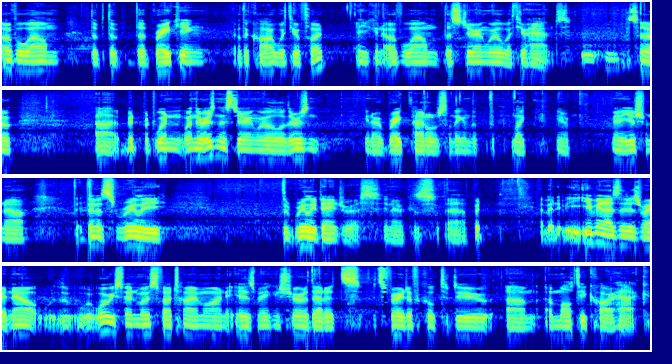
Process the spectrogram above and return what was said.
overwhelm the, the, the braking of the car with your foot, and you can overwhelm the steering wheel with your hands. So, uh, but, but when, when there isn't a steering wheel or there isn't, you know, brake pedal or something that, like, you know, many years from now, then it's really, really dangerous, you know, because, uh, but, but even as it is right now, what we spend most of our time on is making sure that it's, it's very difficult to do um, a multi-car hack.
